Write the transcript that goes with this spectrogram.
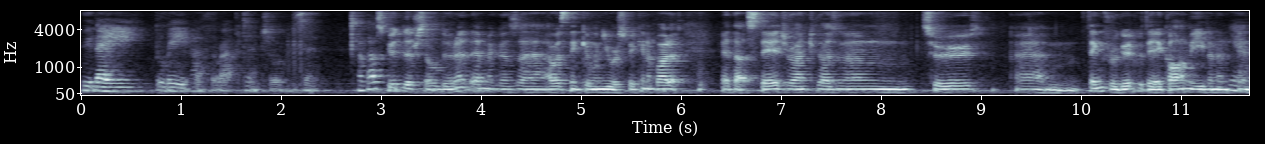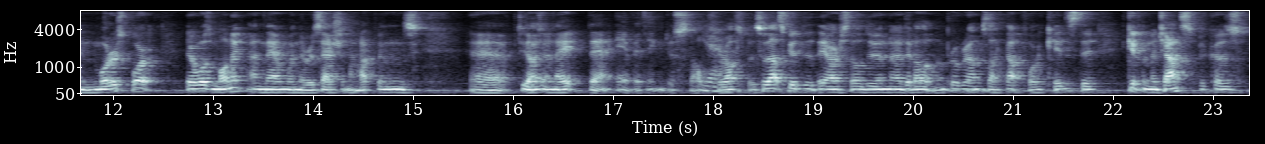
who they believe have the right potential. So Oh, that's good they're still doing it then because uh, I was thinking when you were speaking about it at that stage around 2002 um, things were good with the economy even in, Yeah. in motorsport there was money and then when the recession happened uh, 2008 then everything just stopped Yeah. for us but so that's good that they are still doing uh, development programs like that for kids to give them a chance because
